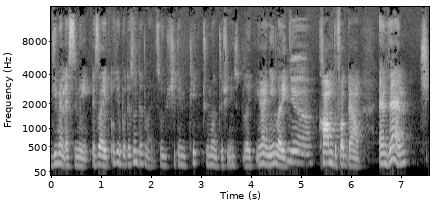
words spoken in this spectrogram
"Give me an estimate," it's like, okay, but there's no deadline, so she can take two months if she needs. Like, you know what I mean? Like, Yeah. calm the fuck down. And then she,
